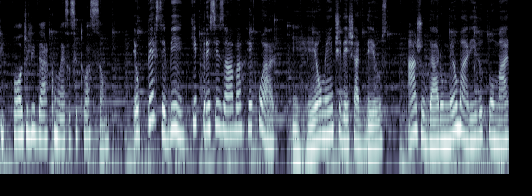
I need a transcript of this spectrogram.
e pode lidar com essa situação. Eu percebi que precisava recuar e realmente deixar Deus ajudar o meu marido a tomar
